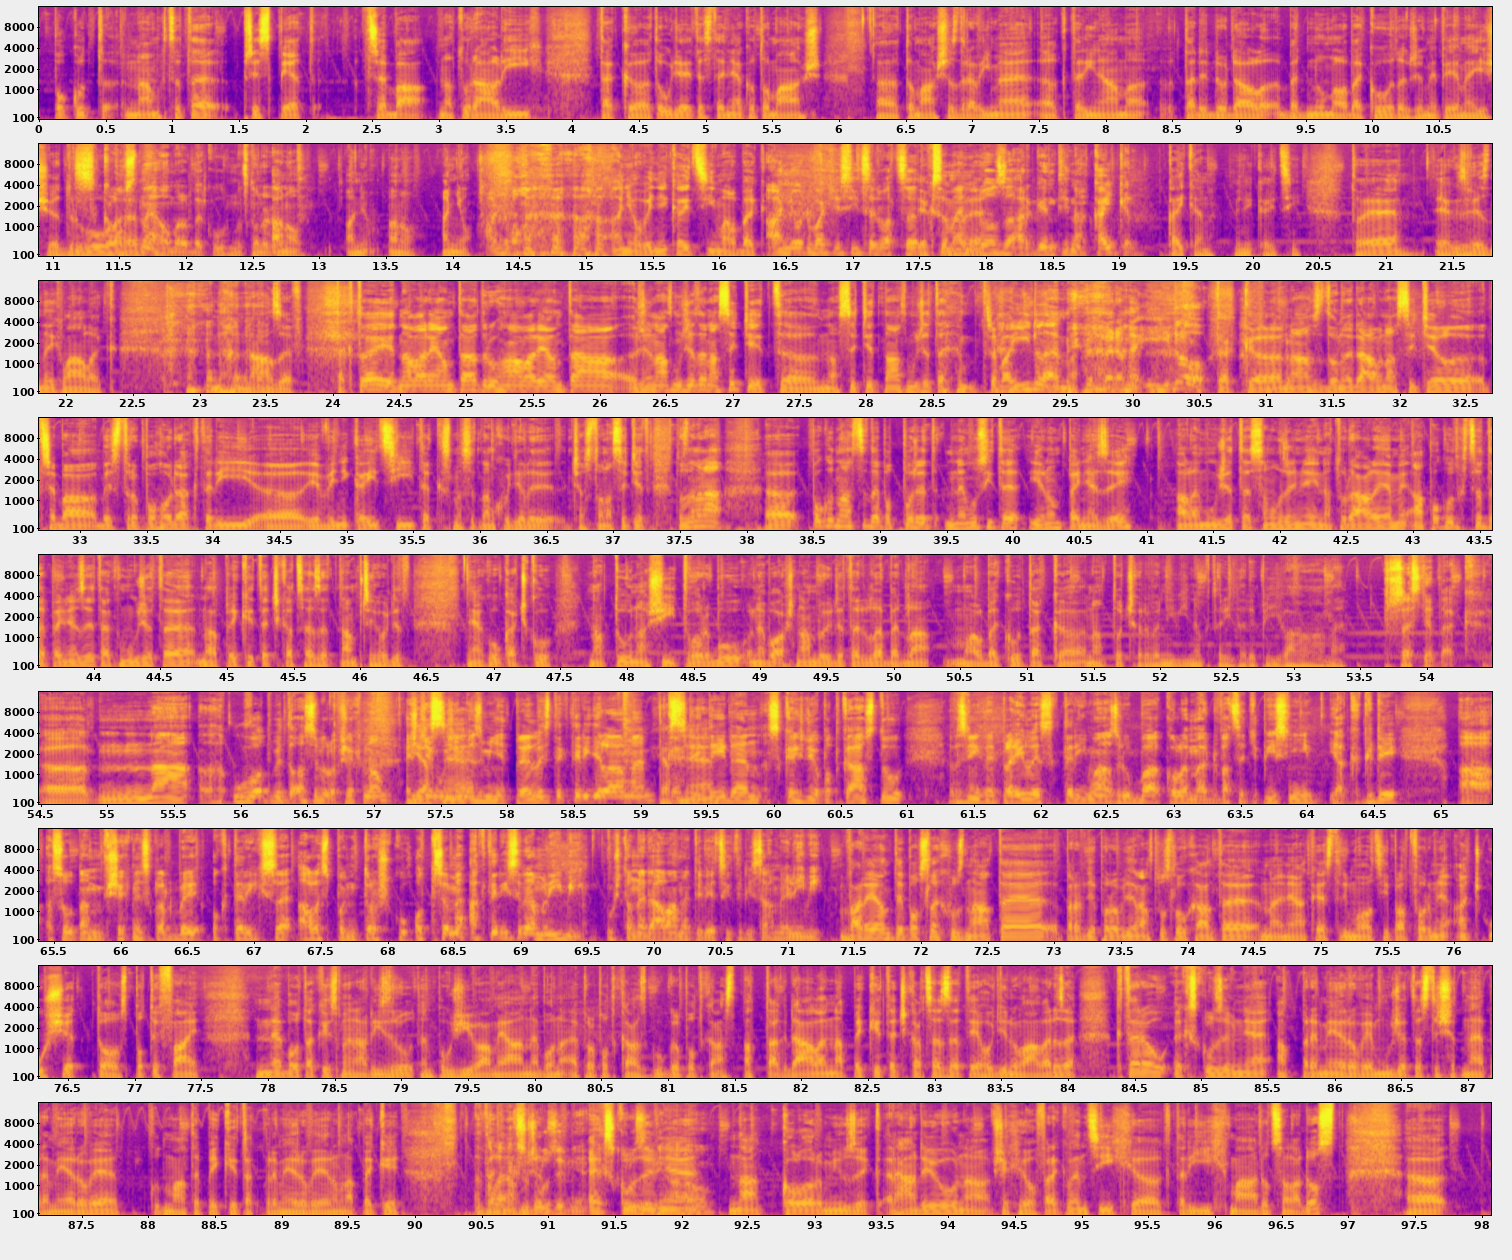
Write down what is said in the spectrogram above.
pokud nám chcete přispět třeba naturálích, tak eh, to udělejte stejně jako Tomáš. Eh, Tomáše zdravíme, eh, který nám tady dodal bednu Malbeku, takže my pijeme již druhou lahev. kvostného Melbeku, nutno dodat. Ano, Aňo, ano, Aňo. Aňo. Aňo, vynikající Malbek. Año 2020, Jak se jmenuje? Mendoza, Argentina, Kajken. Kajken, vynikající. To je jak z Hvězdných válek. Název. Tak to je jedna varianta. Druhá varianta, že nás můžete nasytit. Nasytit nás můžete třeba jídlem. Bereme i jídlo. Tak nás donedávna sytil třeba Bistro Pohoda, který eh, je vynikající, tak jsme se tam chodili často nasytit. To znamená, eh, pokud nás chcete podpořit, nemusíte jenom penězi, ale můžete samozřejmě i naturáliemi a pokud chcete penězi, tak můžete na piky.cz nám přihodit nějakou kačku na tu naší tvorbu, nebo až nám dojde tadyhle bedla Malbeku, tak eh, na to červený víno, který tady píváváme. Přesně tak. Eh, Na úvod by to asi bylo všechno. Ještě Jasně. můžeme zmínit playlisty, který děláme. Každý Jasně. týden z každého podcastu vznikne playlist, který má zhruba kolem 20 písní, jak kdy. A jsou tam všechny skladby, o kterých se alespoň trošku otřeme a který se nám líbí. Už tam nedáváme ty věci, které se nám nelíbí. Varianty poslechu znáte, pravděpodobně nás posloucháte na nějaké streamovací platformě, ať už je to Spotify, nebo taky jsme na Deezeru, ten používám já, nebo na Apple Podcast, Google Podcast a tak dále. Na piky.cz je hodinová verze, kterou exkluzivně a premiérově můžete slyšet, ne premiérově, pokud máte piky, tak premiérově jenom na piky. Tak Ale exkluzivně. Exkluzivně Exkluzivně, ano. na Color Music rádiu, na všech jeho frekvencích, eh, kterých má docela dost.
